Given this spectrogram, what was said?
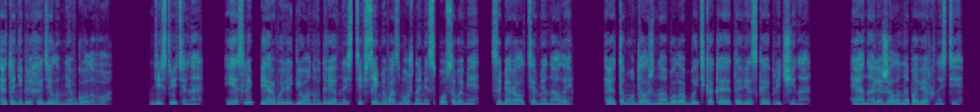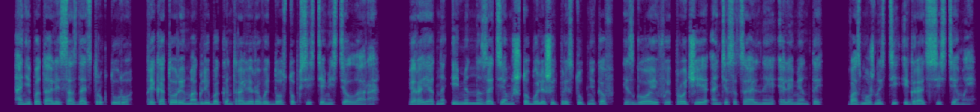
Это не приходило мне в голову. Действительно, если первый легион в древности всеми возможными способами собирал терминалы, этому должна была быть какая-то веская причина. И она лежала на поверхности. Они пытались создать структуру, при которой могли бы контролировать доступ к системе Стеллара. Вероятно, именно за тем, чтобы лишить преступников, изгоев и прочие антисоциальные элементы возможности играть с системой.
